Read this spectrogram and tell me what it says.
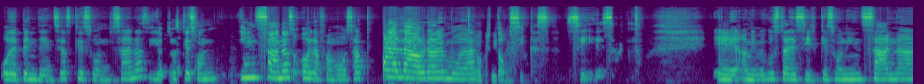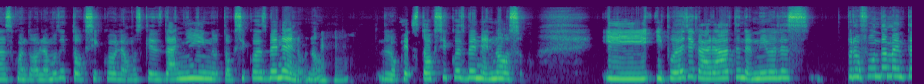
o dependencias que son sanas y otras que son insanas o la famosa palabra de moda tóxicas. Sí, exacto. Eh, a mí me gusta decir que son insanas. Cuando hablamos de tóxico, hablamos que es dañino, tóxico es veneno, ¿no? Lo que es tóxico es venenoso y, puede llegar a tener niveles profundamente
